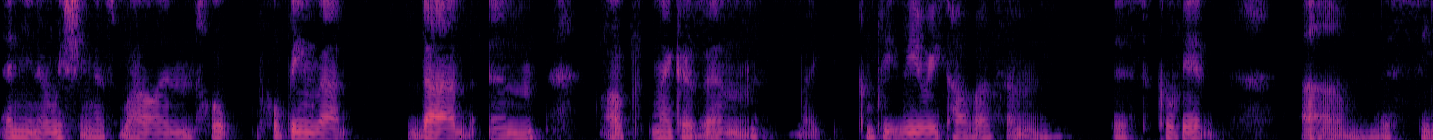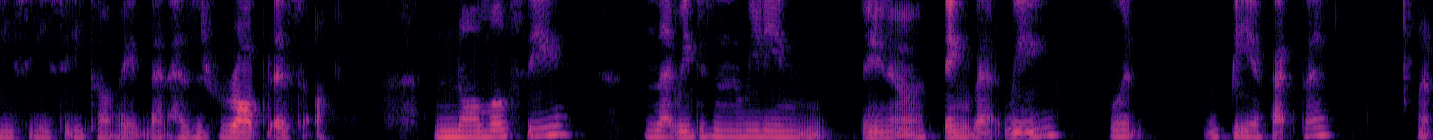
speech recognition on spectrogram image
and you know wishing as well and hope hoping that dad and uh, my cousin like completely recover from this covid um this silly silly silly covid that has robbed us of normalcy that we didn't really you know think that we would be affected at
